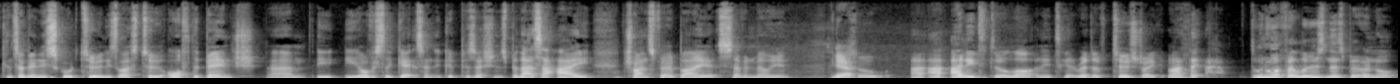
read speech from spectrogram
considering he scored two in his last two off the bench, um, he he obviously gets into good positions. But that's a high transfer buy at seven million. Yeah. So I, I I need to do a lot. I need to get rid of two strikers. I think don't know if I lose Nisbet or not.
